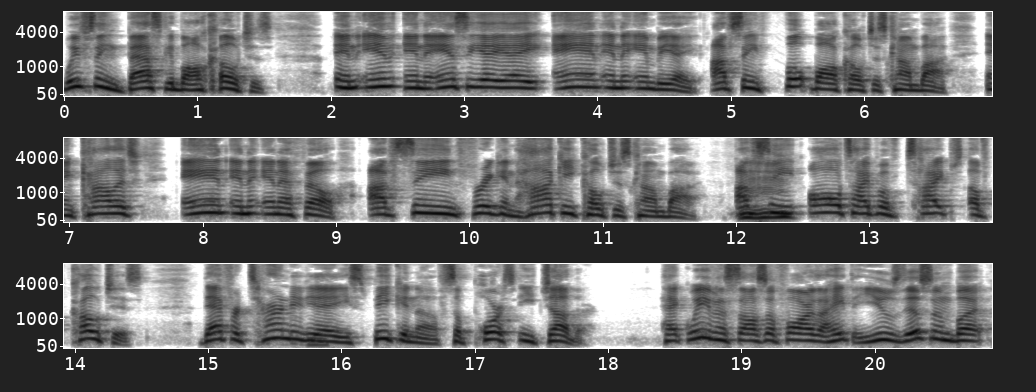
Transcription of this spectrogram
We've seen basketball coaches in, in, in the NCAA and in the NBA. I've seen football coaches come by in college and in the NFL. I've seen friggin' hockey coaches come by. I've mm-hmm. seen all type of types of coaches. That fraternity that he's speaking of supports each other. Heck, we even saw so far as I hate to use this one, but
